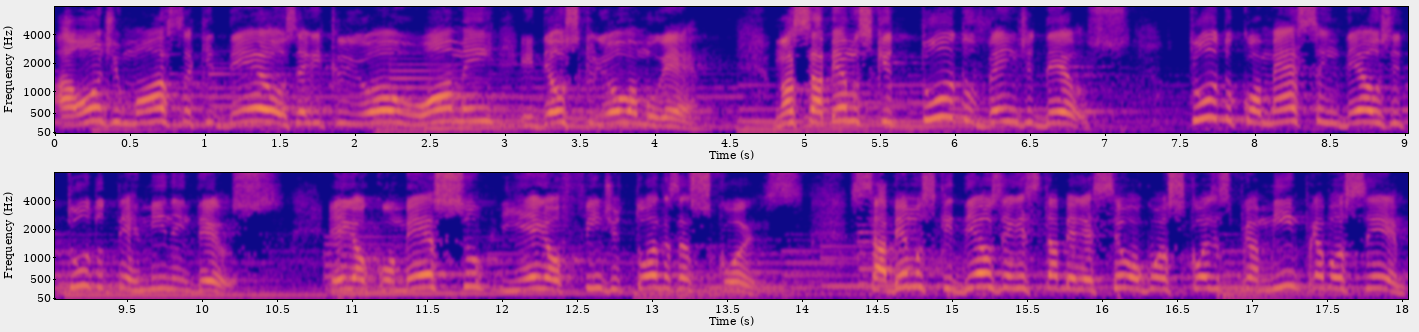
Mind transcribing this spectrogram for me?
aonde mostra que Deus, ele criou o homem e Deus criou a mulher. Nós sabemos que tudo vem de Deus, tudo começa em Deus e tudo termina em Deus. Ele é o começo e ele é o fim de todas as coisas. Sabemos que Deus ele estabeleceu algumas coisas para mim e para você,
